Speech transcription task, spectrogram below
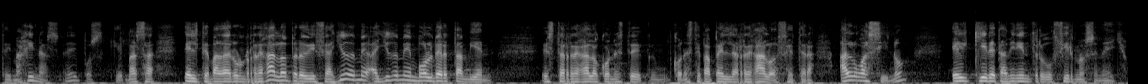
¿Te, imaginas? ¿Eh? Pues que vas a, él te va a dar un regalo, pero dice, ayúdame, ayúdame a envolver también este regalo con este, con este papel de regalo, etcétera. Algo así, ¿no? Él quiere también introducirnos en ello.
